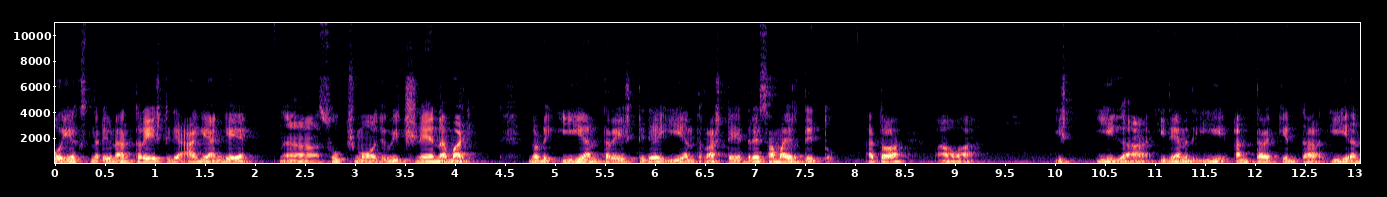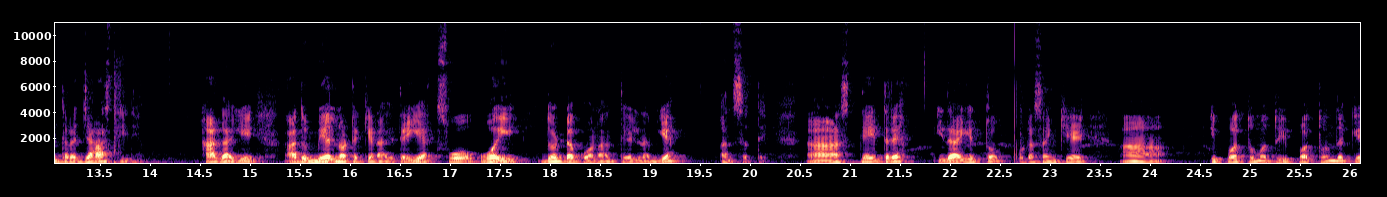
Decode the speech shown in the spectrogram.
ಒ ಎಕ್ಸ್ ನಡುವಿನ ಅಂತರ ಎಷ್ಟಿದೆ, ಹಾಗೆ ಹಂಗೆ ಸೂಕ್ಷ್ಮವಾಗಿ ವೀಕ್ಷಣೆಯನ್ನು ಮಾಡಿ. ನೋಡಿ, ಈ ಅಂತರ ಎಷ್ಟಿದೆ, ಈ ಅಂತರ ಅಷ್ಟೇ ಇದ್ದರೆ ಸಮ ಇರ್ತಿತ್ತು. ಅಥವಾ ಇಷ್ಟು, ಈಗ ಇದೇನದು, ಈ ಅಂತರಕ್ಕಿಂತ ಈ ಅಂತರ ಜಾಸ್ತಿ ಇದೆ. ಹಾಗಾಗಿ ಅದು ಮೇಲ್ನೋಟಕ್ಕೆ ಏನಾಗುತ್ತೆ? ಎಕ್ಸ್ ಒ ವೈ ದೊಡ್ಡ ಕೋನ ಅಂತೇಳಿ ನಮಗೆ ಅನಿಸುತ್ತೆ. ಸ್ನೇಹಿತರೆ, ಇದಾಗಿತ್ತು ಪುಟ ಸಂಖ್ಯೆ ಇಪ್ಪತ್ತು ಮತ್ತು ಇಪ್ಪತ್ತೊಂದಕ್ಕೆ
